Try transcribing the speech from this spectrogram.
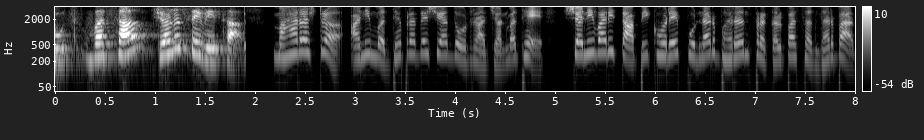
न्यूज वसा जनसेवेचा. महाराष्ट्र आणि मध्य प्रदेश या दोन राज्यांमध्ये शनिवारी तापी खोरे पुनर्भरण प्रकल्पासंदर्भात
